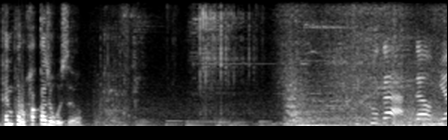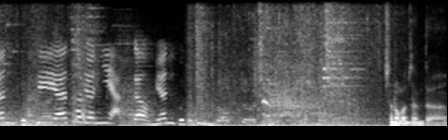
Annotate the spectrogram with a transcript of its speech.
템포를 확 가져오고 있어요 직후가 아까우면 고태야 서련이 아까우면 고태입니다. 천원 감사합니다.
